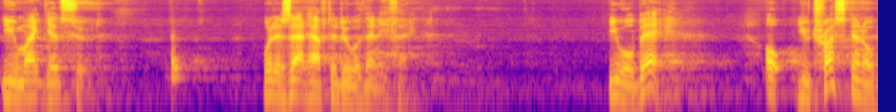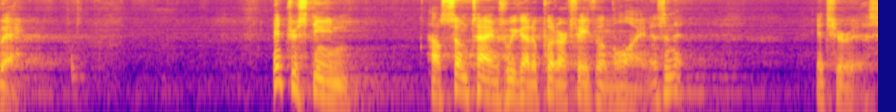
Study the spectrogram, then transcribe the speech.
You might get sued. What does that have to do with anything? You obey. Oh, you trust and obey. Interesting how sometimes we got to put our faith on the line, isn't it? It sure is.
